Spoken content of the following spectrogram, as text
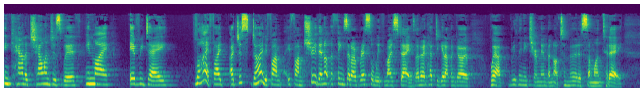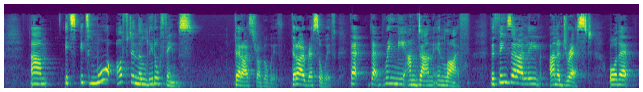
encounter challenges with in my everyday life. I, I just don't. If I'm if I'm true, they're not the things that I wrestle with most days. I don't have to get up and go, "Wow, I really need to remember not to murder someone today." Um, it's it's more often the little things that I struggle with, that I wrestle with, that that bring me undone in life. The things that I leave unaddressed or that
